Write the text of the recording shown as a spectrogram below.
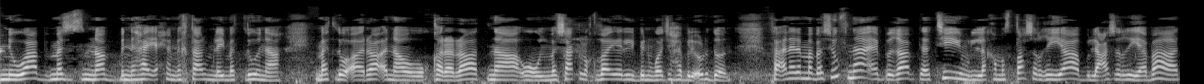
النواب مجلس النواب بالنهاية إحنا بنختارهم ليمثلونا يمثلوا آرائنا وقراراتنا والمشاكل والقضايا اللي بنواجهها بالأردن. فأنا لما بشوف نائب غاب 30 ولا 15 غياب ولا 10 غيابات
